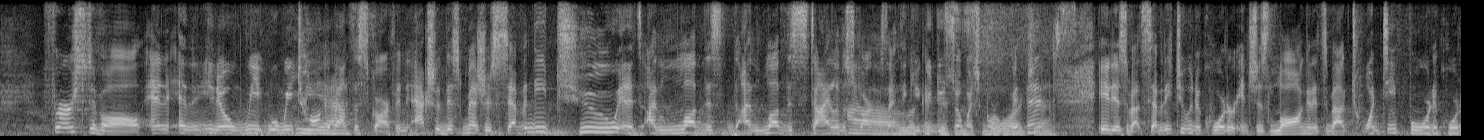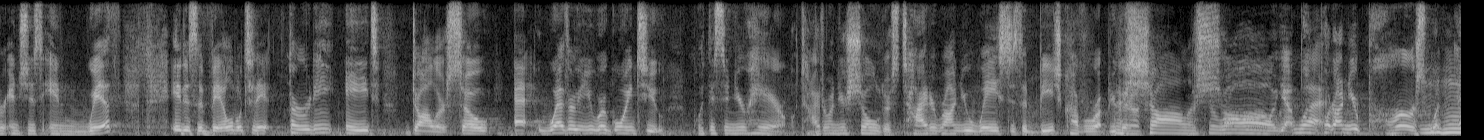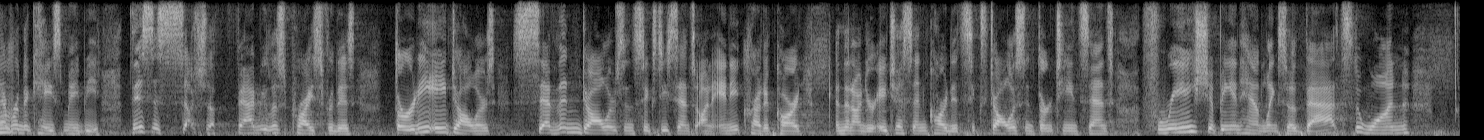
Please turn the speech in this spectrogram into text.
First of all, and, and you know, we when we talk yes. about the scarf, and actually this measures 72, and it's, I love this, I love the style of the scarf because oh, I think you can do so much more with it. It is about 72 and a quarter inches long, and it's about 24 and a quarter inches in width. It is available today at $38. So at, whether you are going to Put this in your hair, tie it around your shoulders, tie it around your waist as a beach cover-up. You're a gonna shawl, a shawl, yeah. What? Put on your purse, mm -hmm. whatever the case may be. This is such a fabulous price for this. $38, $7.60 on any credit card. And then on your HSN card, it's $6.13. Free shipping and handling. So that's the one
